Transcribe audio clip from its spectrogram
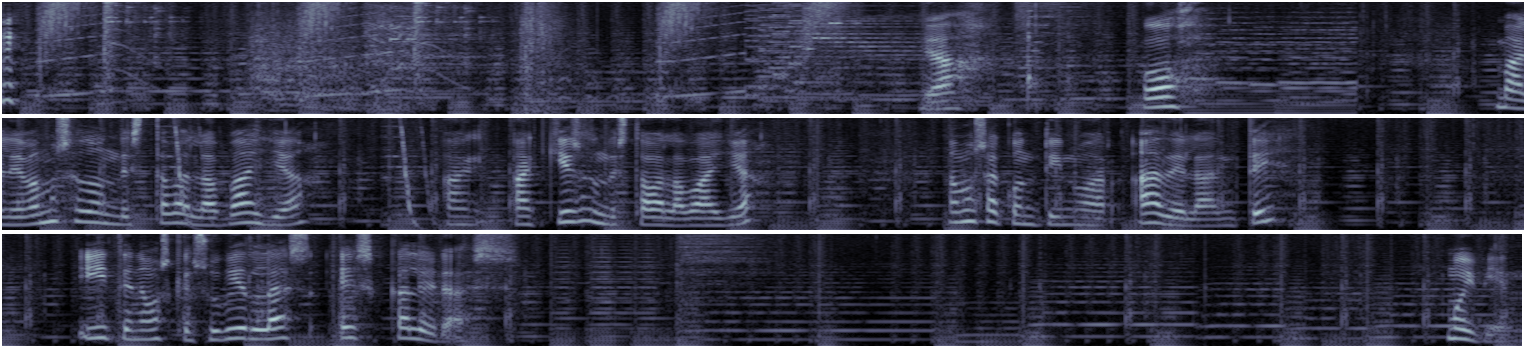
ya. ¡Oh! Vale, vamos a donde estaba la valla. Aquí es donde estaba la valla. Vamos a continuar adelante. Y tenemos que subir las escaleras. Muy bien.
